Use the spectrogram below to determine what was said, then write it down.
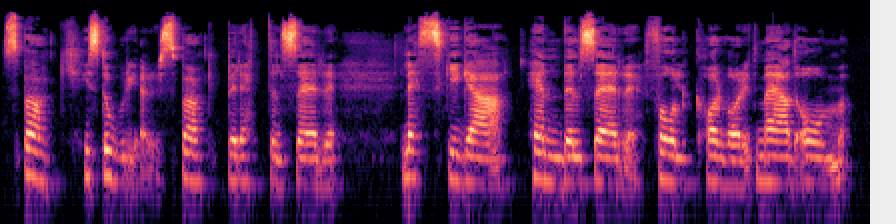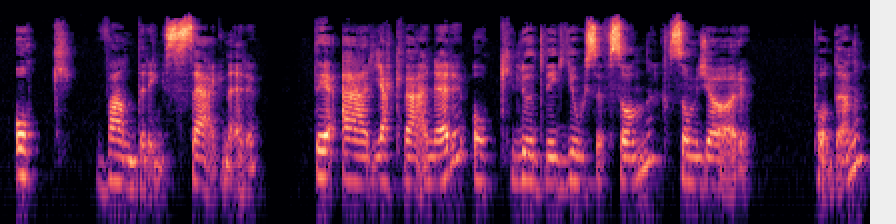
spökhistorier, spökberättelser, läskiga händelser folk har varit med om och vandringssägner. Det är Jack Werner och Ludvig Josefsson som gör podden.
